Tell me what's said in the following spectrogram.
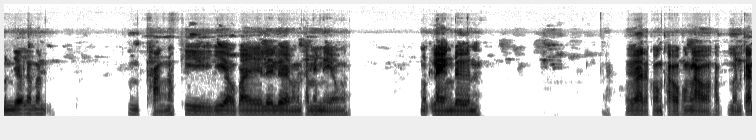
มันเยอะแล้วก็ มันขังเนาะขี้เยี่ยวไปเรื่อยๆ มันทำให้เหนียว หมดแรงเดินไม่ว่าแต่ของเขาของเราครับ เหมือนกัน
